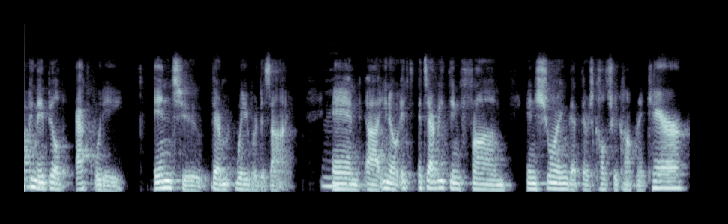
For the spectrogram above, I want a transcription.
can they build equity into their waiver design? Mm-hmm. And uh, you know, it's it's everything from ensuring that there's culturally competent care.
